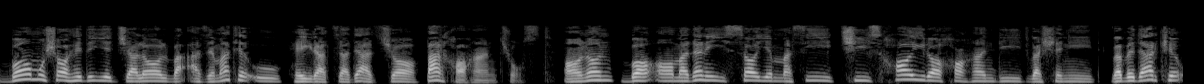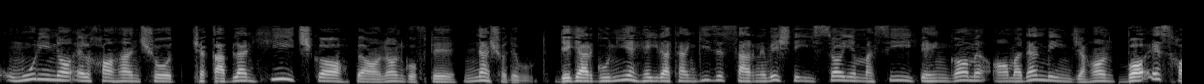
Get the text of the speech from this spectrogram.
با مشاهده جلال و عظمت او حیرت زده از جا برخواهند جست آنان با آمدن عیسی مسیح چیزهایی را خواهند دید و شنید و به درک اموری نائل خواهند شد که قبلا هیچگاه به آنان گفته نشده بود. دگرگونی حیرت انگیز سرنوشت عیسی مسیح به هنگام آمدن به این جهان باعث خواهد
